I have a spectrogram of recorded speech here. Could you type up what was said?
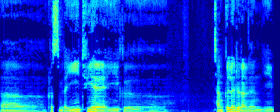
어, 그렇습니다. 이 뒤에 이그 어, 장클레르라는 이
